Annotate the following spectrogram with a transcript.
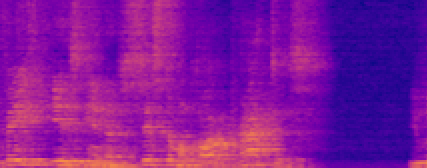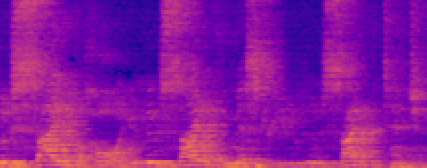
faith is in a system of thought or practice, you lose sight of the whole. You lose sight of the mystery. You lose sight of the tension.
